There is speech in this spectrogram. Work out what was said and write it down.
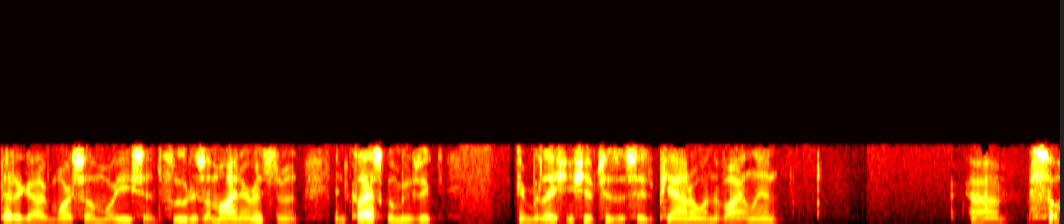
pedagogue Marcel Moyse said flute is a minor instrument. In classical music, in relationship to the say the piano and the violin. Um, so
